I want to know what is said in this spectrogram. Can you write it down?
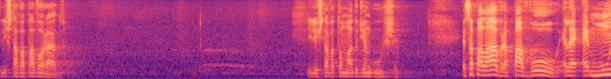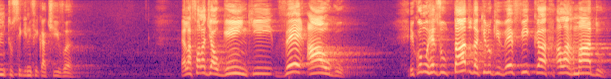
Ele estava apavorado. Ele estava tomado de angústia. Essa palavra, pavor, ela é muito significativa. Ela fala de alguém que vê algo e, como resultado daquilo que vê, fica alarmado.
